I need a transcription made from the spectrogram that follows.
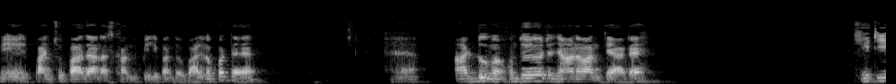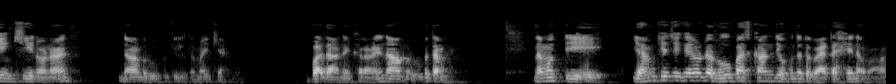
මේ පංච උපාදානස්කන්ධ පිළිබඳව බලනකොට අඩුම හොඳට ඥානවන්තයාට කීටියෙන් කියනවනම් නාම රූප කියලා තමයි කියන්නේ. උපාදානය කරන්නේ නාම රූප තමයි. නමුත් ඒ යම් කිසි කෙනෙකුට රූපස්කන්ධය හොඳට වැටහෙනවා.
